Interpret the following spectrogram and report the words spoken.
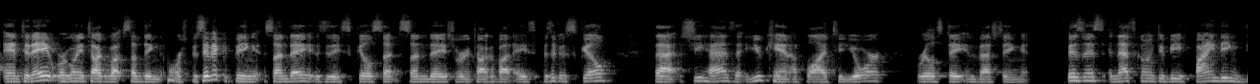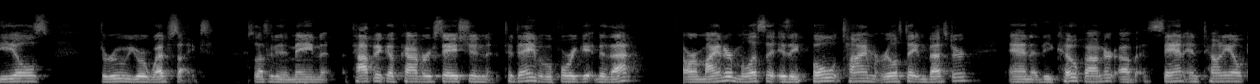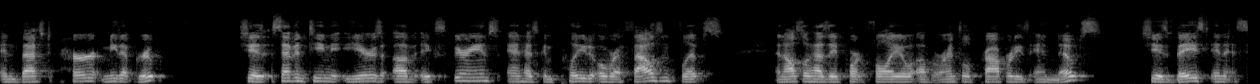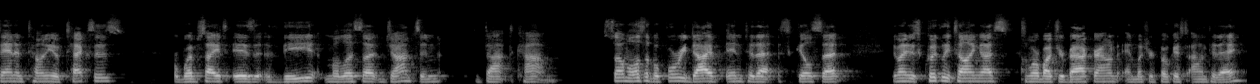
And today we're going to talk about something more specific, being Sunday. This is a skill set Sunday, so we're going to talk about a specific skill that she has that you can apply to your real estate investing business, and that's going to be finding deals through your website. So that's going to be the main topic of conversation today. But before we get into that, a reminder Melissa is a full time real estate investor and the co founder of San Antonio Invest, her meetup group. She has 17 years of experience and has completed over a thousand flips and also has a portfolio of rental properties and notes. She is based in San Antonio, Texas, her website is themelissajohnson.com. So, Melissa, before we dive into that skill set, do you mind just quickly telling us some more about your background and what you're focused on today?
